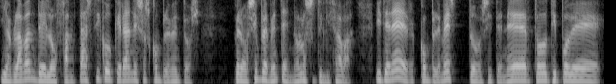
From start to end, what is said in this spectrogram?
y hablaban de lo fantástico que eran esos complementos pero simplemente no los utilizaba. Y tener complementos y tener todo tipo de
